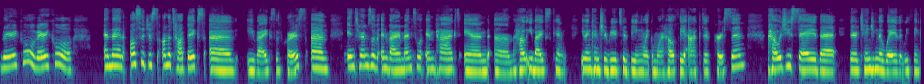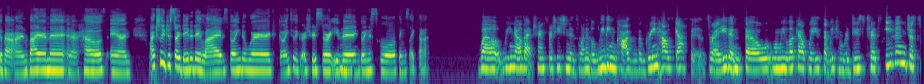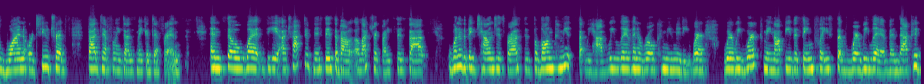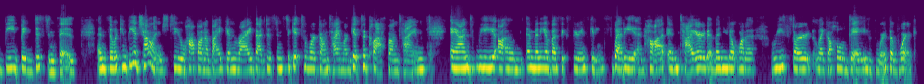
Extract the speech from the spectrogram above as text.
Very cool. Very cool. And then also just on the topics of e-bikes, of course, um, in terms of environmental impact and um, how e-bikes can even contribute to being like a more healthy, active person, how would you say that they're changing the way that we think about our environment and our health and actually just our day-to-day lives, going to work, going to the grocery store, even mm-hmm. going to school, things like that? Well, we know that transportation is one of the leading causes of greenhouse gases, right? And so when we look at ways that we can reduce trips, even just one or two trips, that definitely does make a difference. And so what the attractiveness is about electric bikes is that one of the big challenges for us is the long commutes that we have. We live in a rural community where where we work may not be the same place of where we live, and that could be big distances. And so it can be a challenge to hop on a bike and ride that distance to get to work on time or get to class on time. And we um, and many of us experience getting sweaty and hot and tired, and then you don't want to restart like a whole day's worth of work.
